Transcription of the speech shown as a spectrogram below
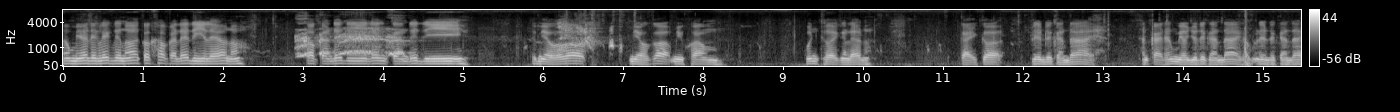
น้องเหมียวเด็กเล็กเด็กน้อยก็เข้ากันได้ดีแล้วเนาะ เข้ากันได้ดีเล่นกันได้ดีเหมียวก็เหมียวก็มีความคุ้นเคยกันแล้วเนาะไก่ก็เล่นด้วยกันได้ ทั้งไก่ทั้งเหมียวอยู่ด้วยกันได้ครับเล่นด้วยกันได้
